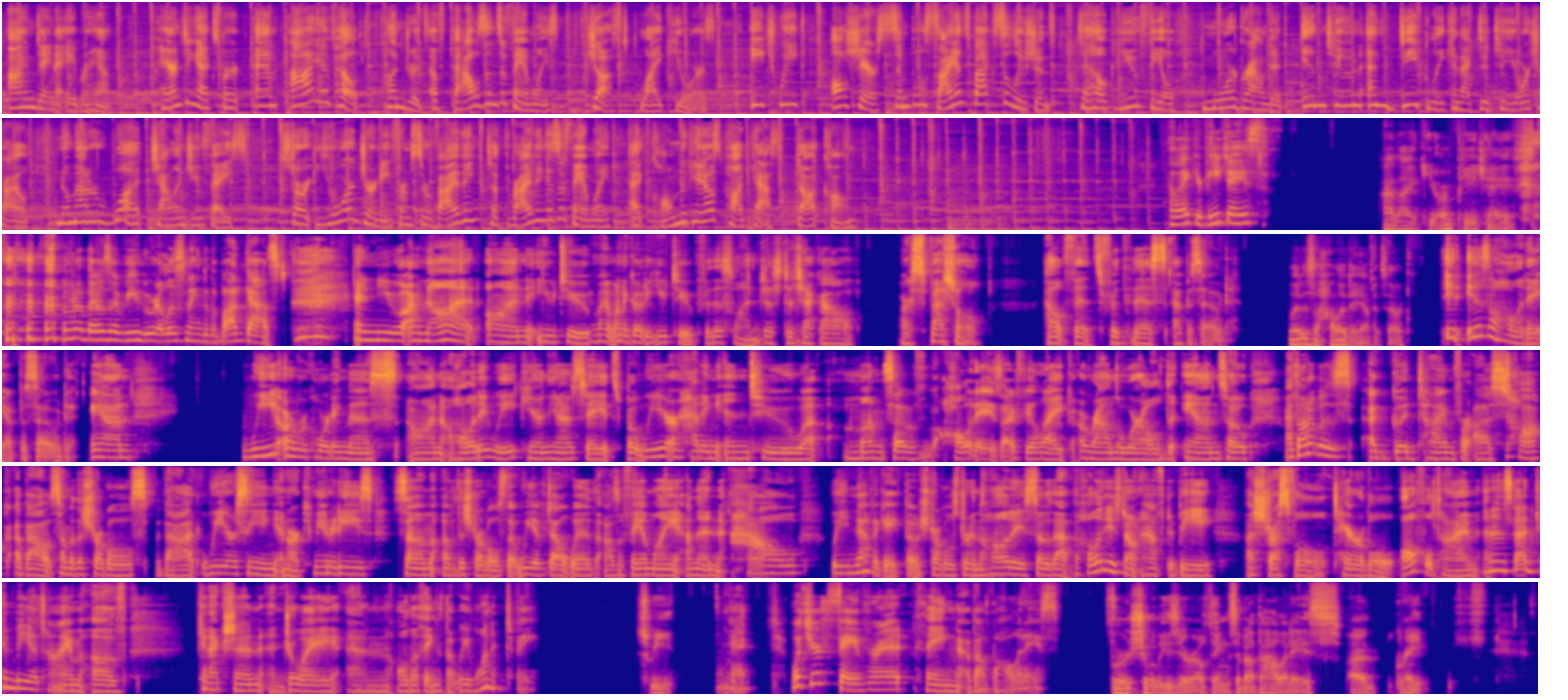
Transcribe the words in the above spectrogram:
I'm Dana Abraham, parenting expert, and I have helped hundreds of thousands of families just like yours. Each week, I'll share simple science backed solutions to help you feel more grounded, in tune, and deeply connected to your child, no matter what challenge you face. Start your journey from surviving to thriving as a family at calmthechaospodcast.com. I like your PJs. I like your PJs. For those of you who are listening to the podcast and you are not on YouTube, you might want to go to YouTube for this one just to check out our special outfits for this episode. Well, it is a holiday episode. It is a holiday episode. And we are recording this on a holiday week here in the United States, but we are heading into months of holidays, I feel like, around the world. And so I thought it was a good time for us to talk about some of the struggles that we are seeing in our communities, some of the struggles that we have dealt with as a family, and then how we navigate those struggles during the holidays so that the holidays don't have to be a stressful, terrible, awful time and instead can be a time of connection and joy and all the things that we want it to be. Sweet. Okay. What's your favorite thing about the holidays? Virtually zero things about the holidays are great.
